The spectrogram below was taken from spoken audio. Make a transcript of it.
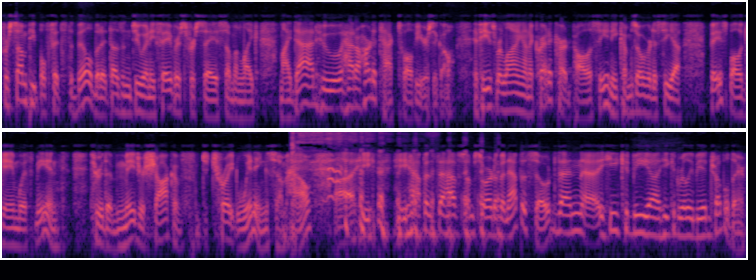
for some people fits the bill, but it doesn't do any favors for, say, someone like my dad who had a heart attack 12 years ago. If he's relying on a credit card policy and he comes over to see a baseball game with me and through the major shock of Detroit winning somehow, uh, he, he happens to have some sort of an episode, then uh, he could be, uh, he could really be in trouble there.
